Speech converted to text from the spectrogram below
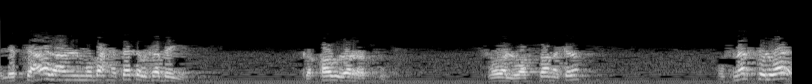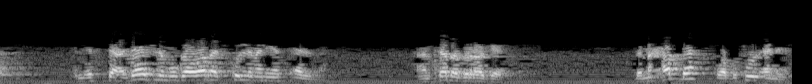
الابتعاد عن المباحثات الغبية كقول الرسول. هو اللي وصانا كده. وفي نفس الوقت الاستعداد لمجاوبة كل من يسألنا عن سبب الرجاء بمحبة وبطول أنام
